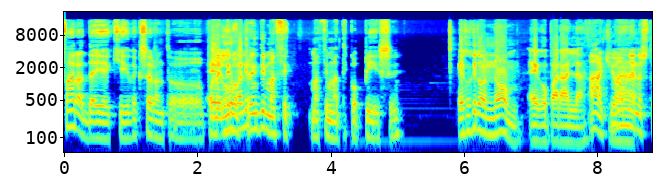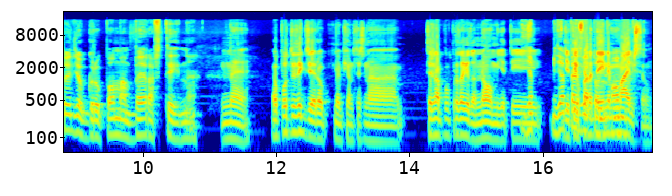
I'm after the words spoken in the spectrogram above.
Faraday εκεί, δεν ξέρω αν το... που είναι λίγο πριν τη μαθηματικοποίηση. Έχω και το NOM εγώ παράλληλα. Α, και ο είναι στο ίδιο group, ο Μαμπέρ αυτή, ναι. Ναι. Οπότε δεν ξέρω με ποιον θες να... Θες να πω πρώτα για τον Νόμ, γιατί, γιατί ο Faraday είναι milestone.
